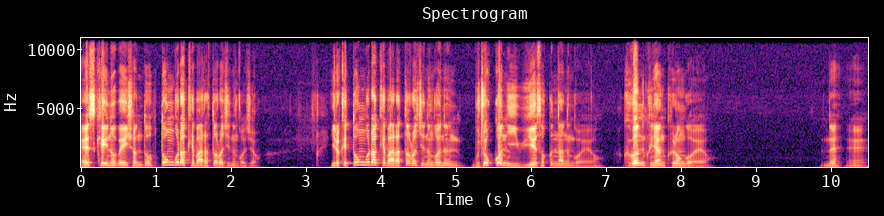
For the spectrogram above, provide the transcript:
SK노베이션도 동그랗게 말아 떨어지는 거죠. 이렇게 동그랗게 말아 떨어지는 거는 무조건 이 위에서 끝나는 거예요. 그건 그냥 그런 거예요. 네? 예.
